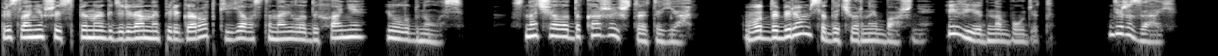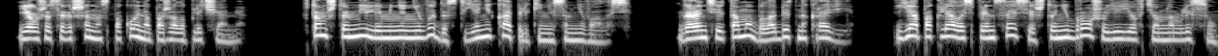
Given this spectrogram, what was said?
Прислонившись спиной к деревянной перегородке, я восстановила дыхание и улыбнулась. «Сначала докажи, что это я. Вот доберемся до Черной башни, и видно будет. Дерзай». Я уже совершенно спокойно пожала плечами. В том, что Милли меня не выдаст, я ни капельки не сомневалась. Гарантией тому был обет на крови. Я поклялась принцессе, что не брошу ее в темном лесу.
